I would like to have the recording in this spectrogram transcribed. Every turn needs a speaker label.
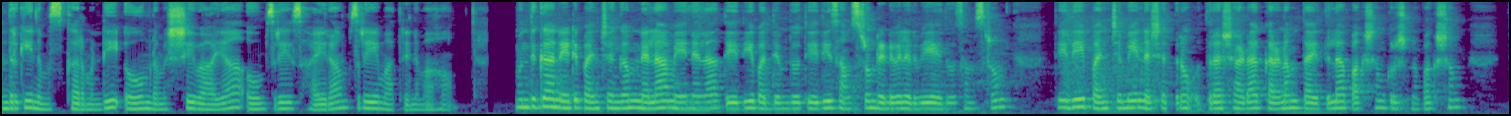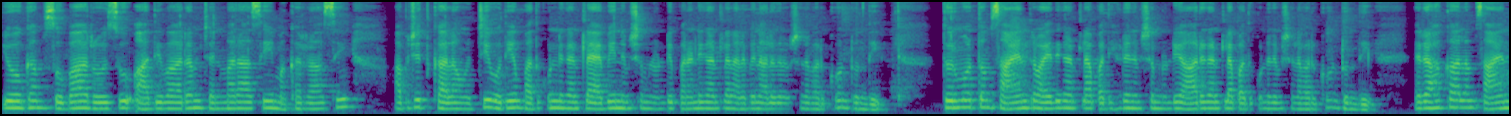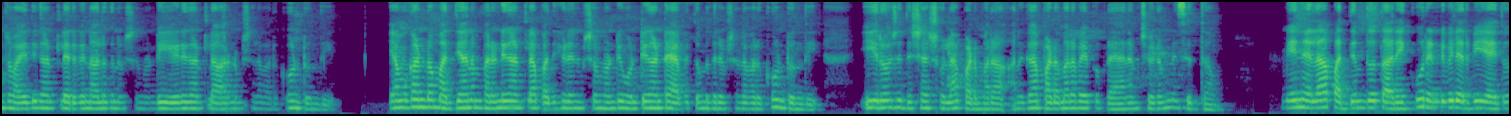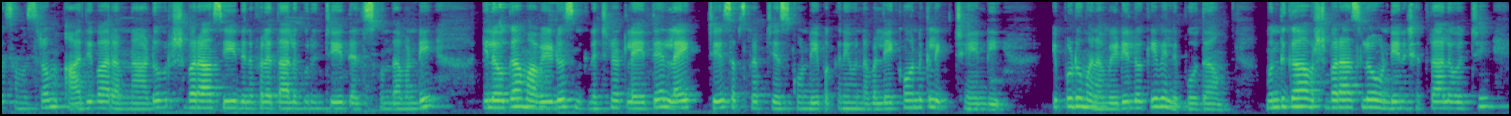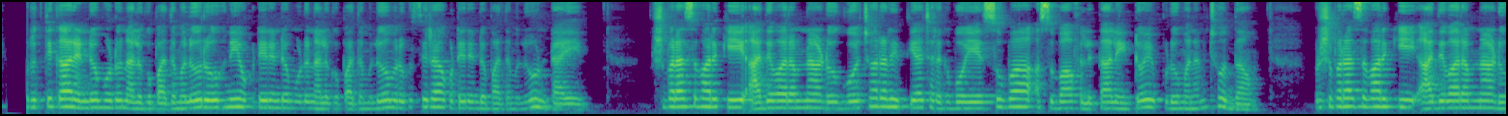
Speaker 1: అందరికీ నమస్కారం అండి ఓం నమ శివాయ. ఓం శ్రీ సాయిరాం శ్రీ మాత్రి నమ. ముందుగా నేటి పంచాంగం నెల మే నెల తేదీ పద్దెనిమిదో తేదీ సంవత్సరం రెండు వేల ఇరవై ఐదో సంవత్సరం. తేదీ పంచమి నక్షత్రం ఉత్తరాషాఢ కరణం తైతుల పక్షం కృష్ణపక్షం యోగం శుభ రోజు ఆదివారం జన్మరాశి మకర రాశి. అభిజిత్ కాలం వచ్చి ఉదయం పదకొండు గంటల యాభై నిమిషం నుండి పన్నెండు గంటల నలభై నాలుగు నిమిషాల వరకు ఉంటుంది. దుర్ముహూర్తం సాయంత్రం ఐదు గంటల పదిహేడు నిమిషం నుండి ఆరు గంటల పదకొండు నిమిషాల వరకు ఉంటుంది. రాహుకాలం సాయంత్రం ఐదు గంటల ఇరవై నాలుగు నిమిషం నుండి ఏడు గంటల ఆరు నిమిషాల వరకు ఉంటుంది. యమగండం మధ్యాహ్నం పన్నెండు గంటల పదిహేడు నిమిషం నుండి ఒంటి గంట యాభై తొమ్మిది నిమిషాల వరకు ఉంటుంది. ఈ రోజు దిశాశూల పడమర అనగా పడమర వైపు ప్రయాణం చేయడం నిషిద్ధం. మే నెల పద్దెనిమిదో తారీఖు రెండు వేల ఇరవై ఐదో సంవత్సరం ఆదివారం నాడు వృషభ రాశి దినఫలితాల గురించి తెలుసుకుందామండి. ఈలోగా మా వీడియోస్ మీకు నచ్చినట్లయితే లైక్ చేసి సబ్స్క్రైబ్ చేసుకోండి. పక్కనే ఉన్న బెల్ ఐకాన్ క్లిక్ చేయండి. ఇప్పుడు మనం వీడియోలోకి వెళ్ళిపోదాం. ముందుగా వృషభరాశిలో ఉండే నక్షత్రాలు వచ్చి కృత్తిక రెండు మూడు నాలుగు పదములు రోహిణి ఒకటి రెండు మూడు నాలుగు పదములు మృగశిర ఒకటి రెండు పదములు ఉంటాయి. వృషభరాశి వారికి ఆదివారం నాడు గోచార రీత్యా జరగబోయే శుభ అశుభ ఫలితాలేంటో ఇప్పుడు మనం చూద్దాం. వృషభరాశి వారికి ఆదివారం నాడు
